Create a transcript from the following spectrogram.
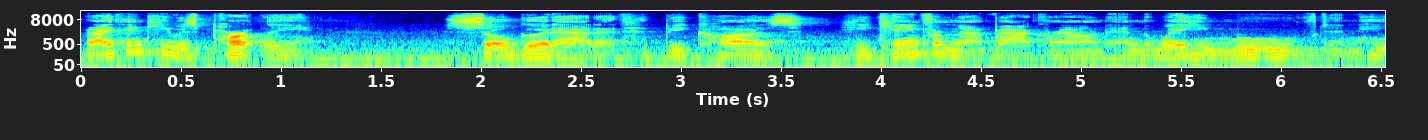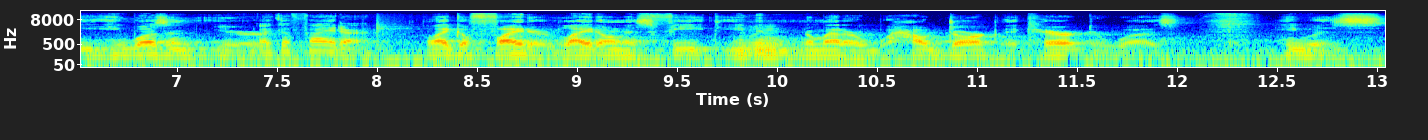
But I think he was partly so good at it because he came from that background and the way he moved, and he, he wasn't your Like a fighter. like a fighter, light on his feet. Even Mm-hmm. no matter how dark the character was, he was.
